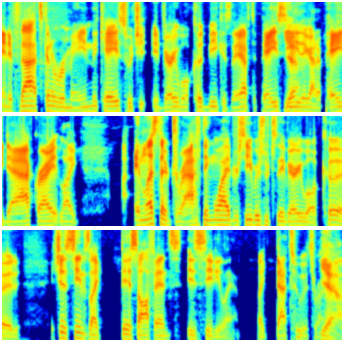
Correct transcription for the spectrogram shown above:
and if that's going to remain the case, which it, it very well could be because they have to pay CeeDee, Yeah. they got to pay Dak, right? Like unless they're drafting wide receivers, which they very well could, it just seems like this offense is CeeDee Lamb. Like that's who it's right. Yeah.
